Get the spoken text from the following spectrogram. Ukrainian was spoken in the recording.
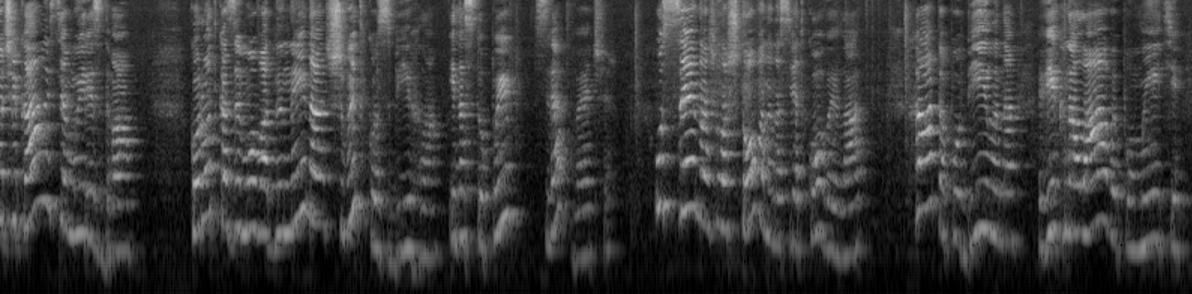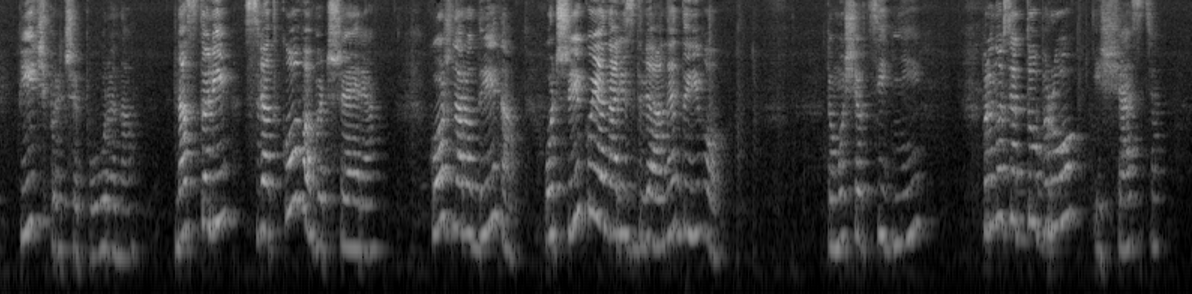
дочекалися ми Різдва. Коротка зимова днина швидко збігла, і наступив святвечір. Усе налаштоване на святковий лад. Хата побілена, вікна лави помиті, піч причепурена. На столі святкова вечеря. Кожна родина очікує на різдвяне диво, тому що в ці дні приносять добро і щастя,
